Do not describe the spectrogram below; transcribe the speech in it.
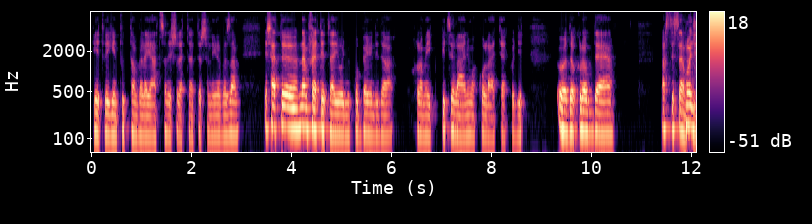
hétvégén tudtam vele játszani, és rettenetesen élvezem. És hát nem feltétlenül jó, hogy mikor bejön ide valamelyik pici lányom, akkor látják, hogy itt öldöklök, de azt hiszem, hogy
